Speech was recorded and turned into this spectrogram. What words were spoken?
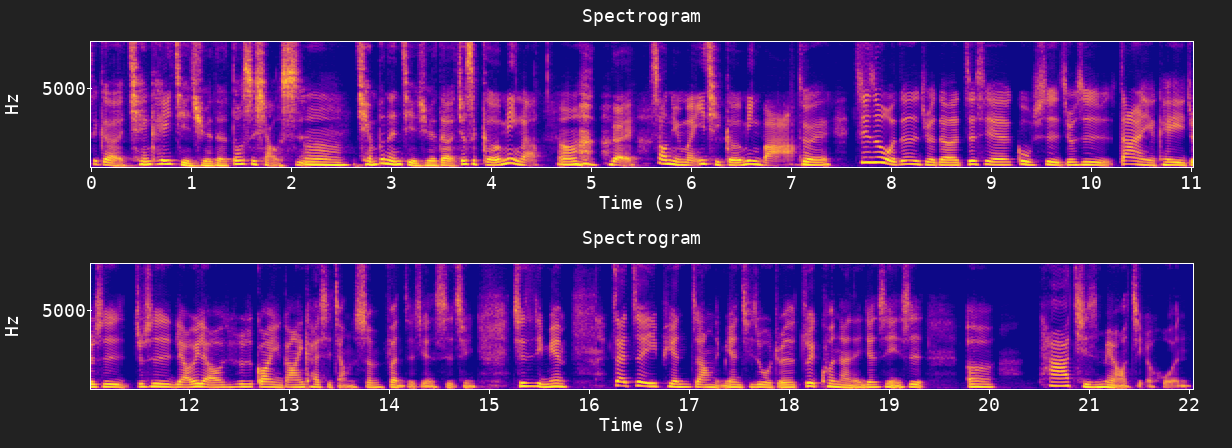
这个钱可以解决的都是小事，嗯，钱不能解决的就是革命了，嗯，对，少女们一起革命吧。对，其实我真的觉得这些故事，就是当然也可以，就是就是聊一聊，就是关于刚刚一开始讲的身份这件事情。其实里面在这一篇章里面，其实我觉得最困难的一件事情是，呃，他其实没有要结婚。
